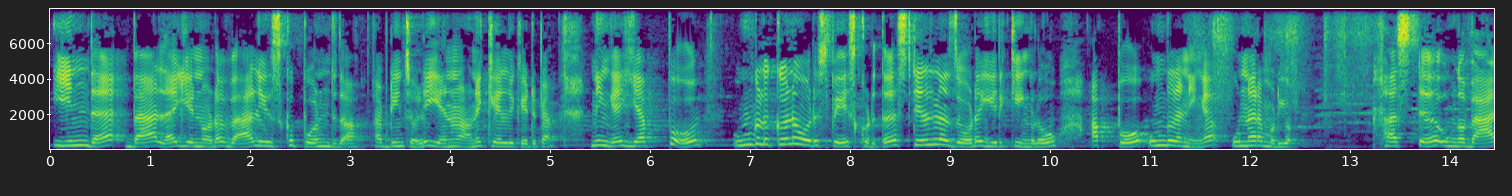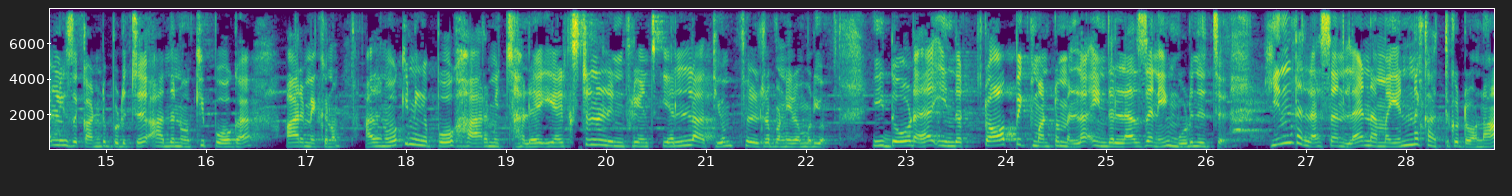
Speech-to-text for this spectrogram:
இந்த வேலை என்னோட வேல்யூஸ்க்கு பொருந்துதா? அப்படின்னு சொல்லி என்ன நானே கேள்வி கேட்டுப்பேன். நீங்கள் எப்போ உங்களுக்குன்னு ஒரு ஸ்பேஸ் கொடுத்து ஸ்டில்னஸோடு இருக்கீங்களோ அப்போது உங்களை நீங்கள் உணர முடியும். ஃபஸ்ட்டு உங்கள் வேல்யூஸை கண்டுபிடிச்சி அதை நோக்கி போக ஆரம்பிக்கணும். அதை நோக்கி நீங்கள் போக ஆரம்பித்தாலே எக்ஸ்டர்னல் இன்ஃப்ளூயன்ஸ் எல்லாத்தையும் ஃபில்டர் பண்ணிட முடியும். இதோட இந்த டாபிக் மட்டும் இல்லை இந்த லெசனே முடிஞ்சிச்சு. இந்த லெசனில் நம்ம என்ன கற்றுக்கிட்டோன்னா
